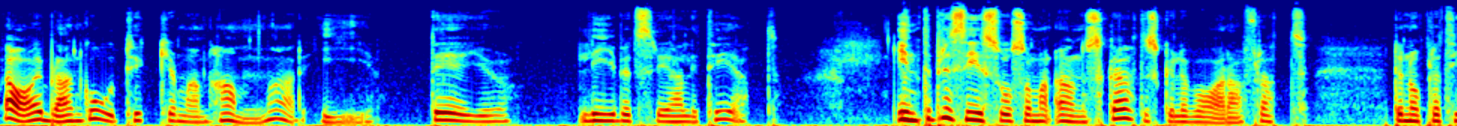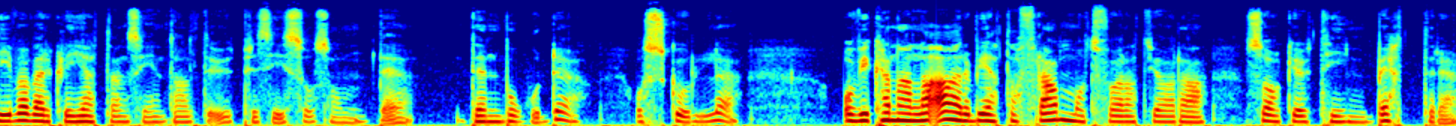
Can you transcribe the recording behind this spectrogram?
ja, ibland godtycker man hamnar i. Det är ju livets realitet. Inte precis så som man önskar att det skulle vara för att den operativa verkligheten ser inte alltid ut precis så som det, den borde och skulle. Och vi kan alla arbeta framåt för att göra saker och ting bättre.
